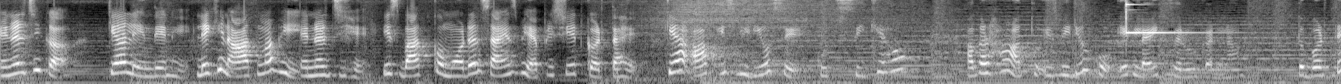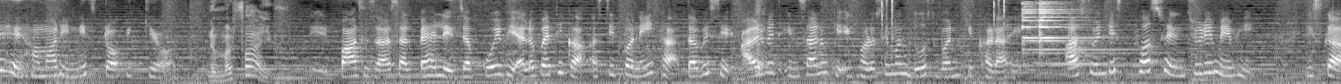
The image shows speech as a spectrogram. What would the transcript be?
एनर्जी का क्या लेन देन है, लेकिन आत्मा भी एनर्जी है। इस बात को मॉडर्न साइंस भी अप्रिशिएट करता है। क्या आप इस वीडियो से कुछ सीखे हो? अगर हाँ तो इस वीडियो को एक लाइक ज़रूर करना। तो बढ़ते हैं हमारी नेक्स्ट टॉपिक की ओर। नंबर फाइव पाँच हज़ार साल पहले जब कोई भी एलोपैथी का अस्तित्व नहीं था, तभी से आयुर्वेद इंसानों के एक भरोसेमंद दोस्त बन के खड़ा है। आज ट्वेंटी फ़र्स्ट सेंचुरी में भी इसका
